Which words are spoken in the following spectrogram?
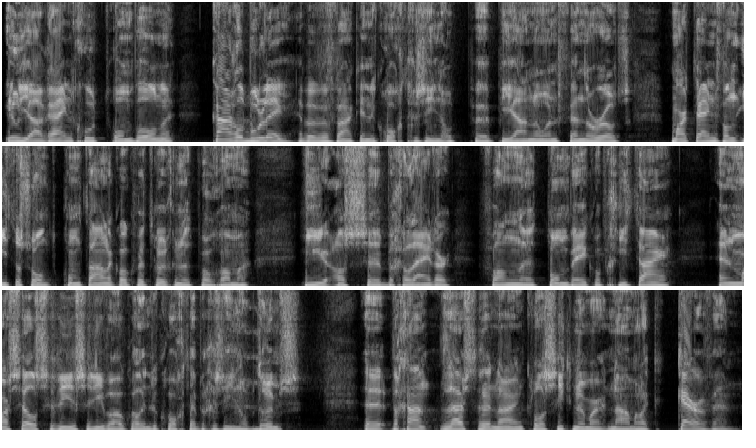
Ilja Rijngoed, trombone. Karel Boulet hebben we vaak in de krocht gezien op piano en Fender Rhodes. Martijn van Iterson komt dadelijk ook weer terug in het programma. Hier als begeleider van Tom Beek op gitaar. En Marcel Seriersen die we ook wel in de krocht hebben gezien op drums. we gaan luisteren naar een klassiek nummer, namelijk Caravan.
